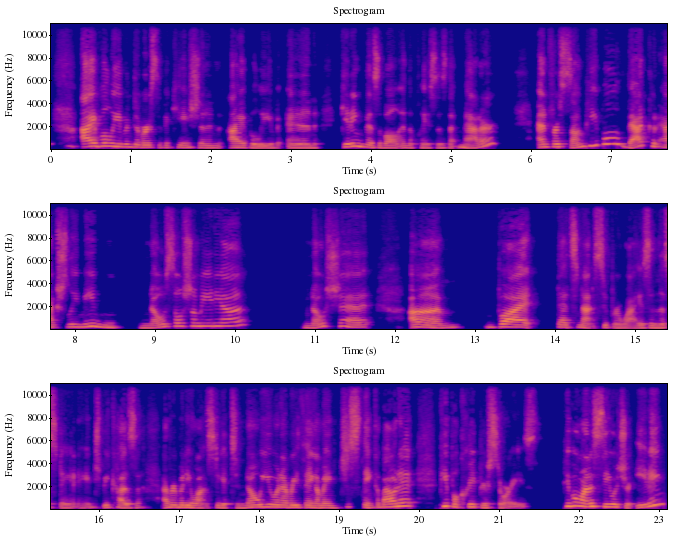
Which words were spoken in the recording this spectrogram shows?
I believe in diversification. I believe in getting visible in the places that matter and for some people, that could actually mean no social media, no shit. Um, but that's not super wise in this day and age because everybody wants to get to know you and everything. I mean, just think about it. People creep your stories. People want to see what you're eating.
